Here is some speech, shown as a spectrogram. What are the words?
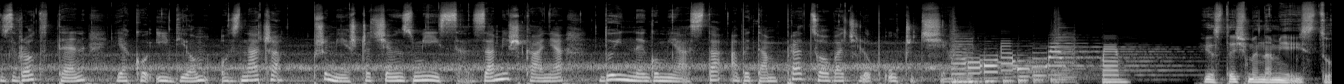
Zwrot ten jako idiom oznacza przemieszczać się z miejsca zamieszkania do innego miasta, aby tam pracować lub uczyć się. Jesteśmy na miejscu.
